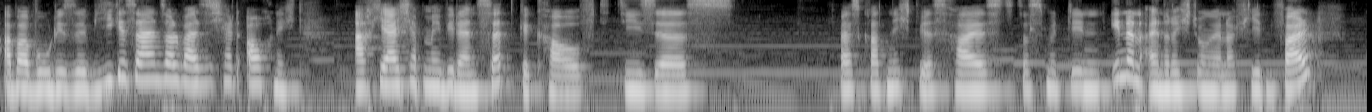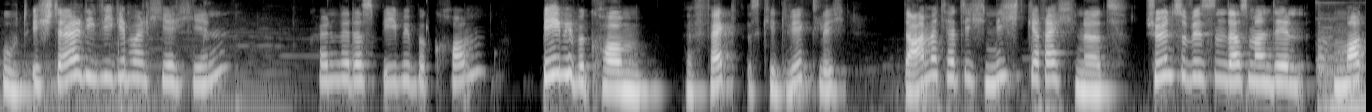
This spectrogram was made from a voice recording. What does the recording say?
Aber wo diese Wiege sein soll, weiß ich halt auch nicht. Ach ja, ich habe mir wieder ein Set gekauft. Dieses, ich weiß gerade nicht, wie es heißt. Das mit den Inneneinrichtungen auf jeden Fall. Gut, ich stelle die Wiege mal hier hin. Können wir das Baby bekommen? Baby bekommen. Perfekt, es geht wirklich. Damit hätte ich nicht gerechnet. Schön zu wissen, dass man den Mod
